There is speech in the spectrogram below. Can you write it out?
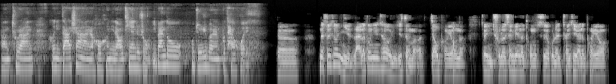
嗯突然和你搭讪，然后和你聊天这种，一般都我觉得日本人不太会。嗯，那所以说你来了东京之后，你是怎么交朋友呢？就你除了身边的同事或者程序员的朋友。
